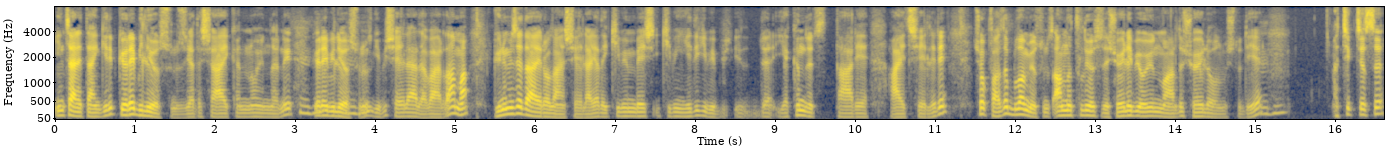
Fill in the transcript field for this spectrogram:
internetten girip görebiliyorsunuz ya da Şahika'nın oyunlarını görebiliyorsunuz gibi şeyler de vardı ama günümüze dair olan şeyler ya da 2005-2007 gibi de- yakın tarihe ait şeyleri çok fazla bulamıyorsunuz. Anlatılıyor size şöyle bir oyun vardı, şöyle olmuştu diye. Açıkçası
